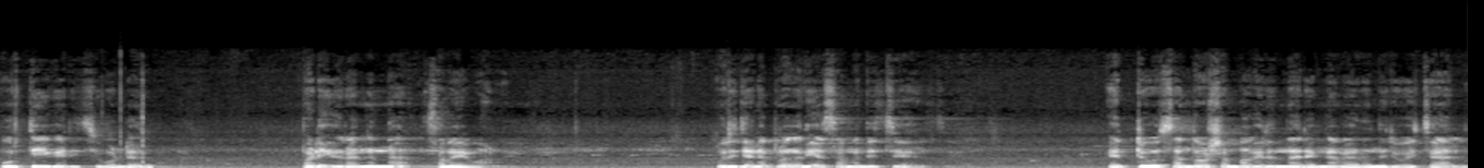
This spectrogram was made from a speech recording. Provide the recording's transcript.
പൂർത്തീകരിച്ചുകൊണ്ട് പടിയിറങ്ങുന്ന സമയമാണ്. ഒരു ജനപ്രതിനിധിയെ സംബന്ധിച്ച് ഏറ്റവും സന്തോഷം പകരുന്ന രംഗം ഏതെന്ന് ചോദിച്ചാൽ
